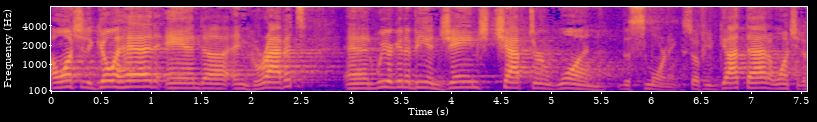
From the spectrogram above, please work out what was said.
I want you to go ahead and, uh, and grab it. And we are going to be in James chapter 1 this morning. So if you've got that, I want you to.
